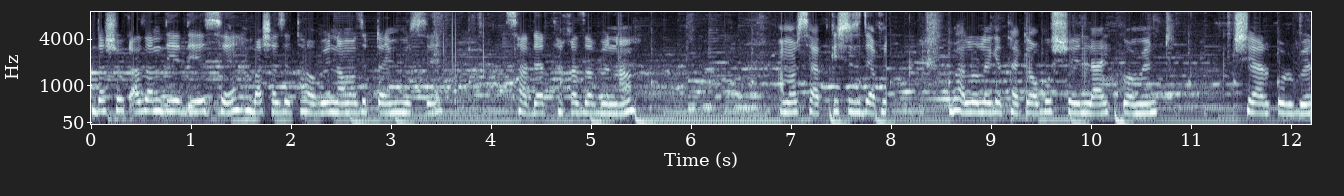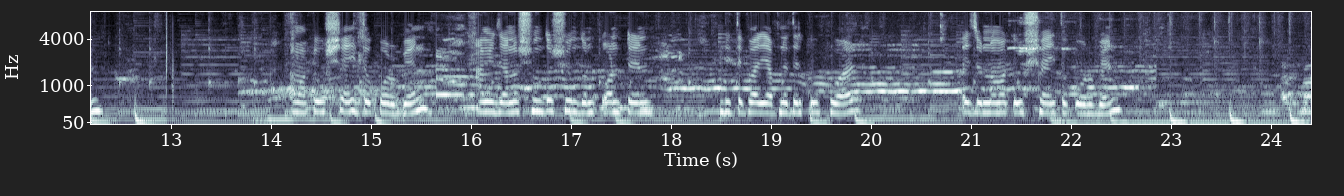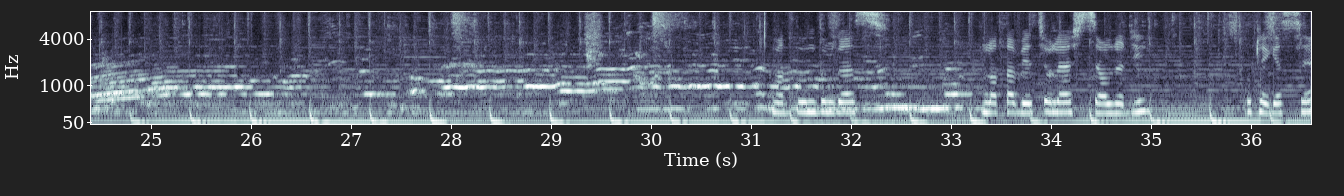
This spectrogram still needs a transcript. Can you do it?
দর্শক আজান দিয়ে দিয়েছে বাসা যেতে হবে, নামাজের টাইম হয়েছে, ছাদে আর থাকা যাবে না। আমার ছাদ কৃষি যদি আপনার ভালো লেগে থাকে, অবশ্যই লাইক কমেন্ট শেয়ার করবেন, আমাকে উৎসাহিত করবেন। আমি যেন সুন্দর সুন্দর কন্টেন্ট দিতে পারি আপনাদের উপহার এই জন্য আমাকে উৎসাহিত করবেন। আমার দুন্দুল গাছ লতা বেয়ে চলে আসছে অলরেডি উঠে গেছে।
